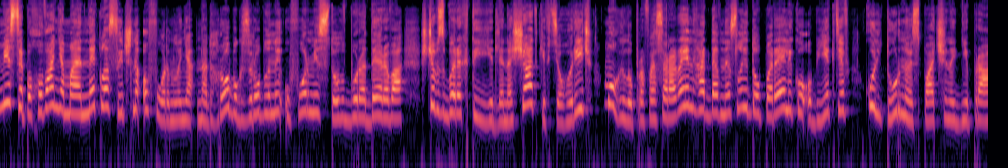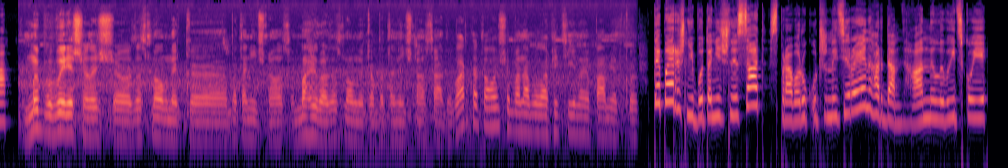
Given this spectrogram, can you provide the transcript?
Місце поховання має некласичне оформлення. Надгробок зроблений у формі стовбура дерева. Щоб зберегти її для нащадків, цьогоріч могилу професора Рейнгарда внесли до переліку об'єктів культурної спадщини Дніпра. Ми б вирішили, що засновник е, ботанічного могила засновника ботанічного саду варта того, щоб вона була офіційною пам'яткою. Теперішній ботанічний сад справа рук учениці Рейнгарда Ганни Левицької.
